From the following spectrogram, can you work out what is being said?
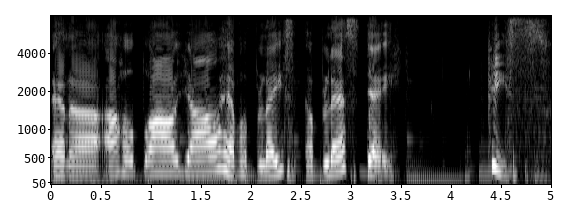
And uh, I hope all y'all have a blessed, a blessed day. Peace.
